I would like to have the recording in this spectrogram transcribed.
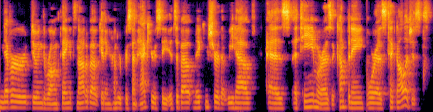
never doing the wrong thing. It's not about getting 100% accuracy. It's about making sure that we have, as a team or as a company or as technologists,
